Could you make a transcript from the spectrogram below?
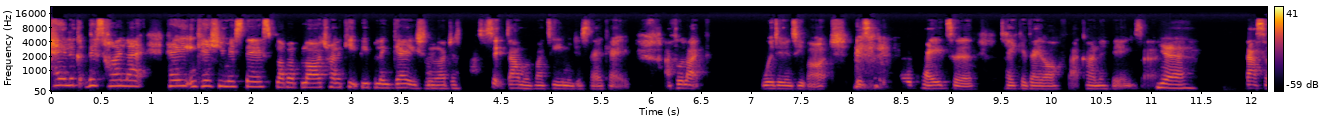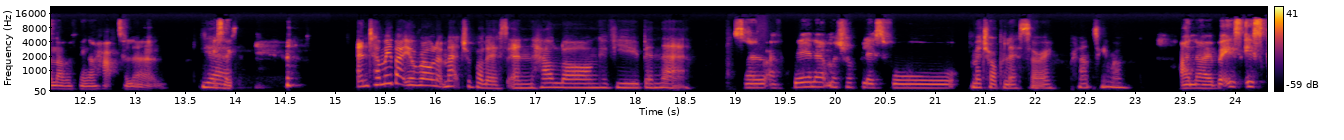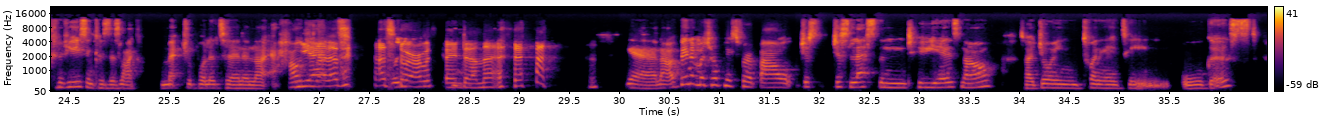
hey, look at this highlight. Hey, in case you missed this, blah blah blah, trying to keep people engaged. And mm. I just sit down with my team and just say, okay, I feel like we're doing too much. It's okay to take a day off, that kind of thing. So Yeah, that's another thing I had to learn. Yeah. like- and tell me about your role at Metropolis and how long have you been there? so I've been at Metropolis for Metropolis, sorry, pronouncing it wrong. I know, but it's it's confusing because there's like metropolitan and like how yeah, that's that's where I was going down there. Yeah, now I've been at Metropolis for about just just less than two years now. So I joined 2018 August.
